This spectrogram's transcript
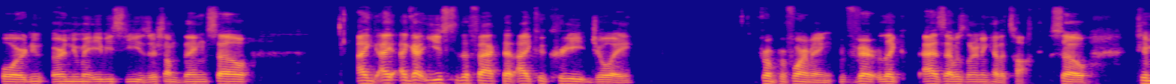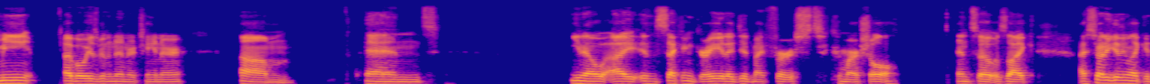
or knew or knew my ABCs or something. So I, I, I got used to the fact that I could create joy from performing very like as I was learning how to talk. So to me, I've always been an entertainer. Um and you know, I in second grade I did my first commercial. And so it was like I started getting like a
